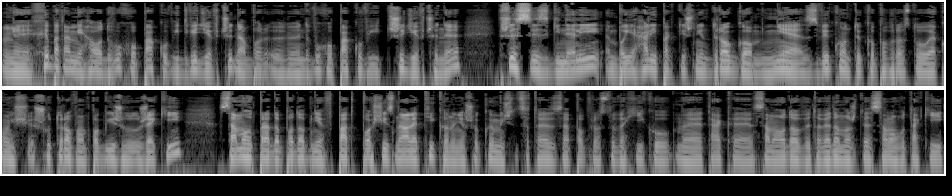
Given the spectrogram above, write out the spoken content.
E, chyba tam jechało dwóch chłopaków i dwie dziewczyny, bo dwóch chłopaków i trzy dziewczyny. Wszyscy zginęli, bo jechali praktycznie drogą nie zwykłą, tylko po prostu jakąś szutrową w pobliżu rzeki. Samochód prawdopodobnie wpadł poślizg, no ale Tico, no nie oszukujmy się, co to jest za po prostu wehikuł e, tak e, samochodowy, to wiadomo, że to jest samochód taki,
